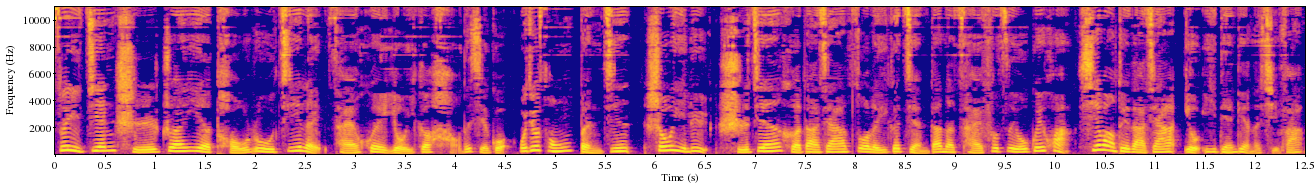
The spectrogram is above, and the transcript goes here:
所以坚持专业投入积累才会有一个好的结果。我就从本金、收益率、时间和大家做了一个简单的财富自由规划，希望对大家有一点点的启发。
